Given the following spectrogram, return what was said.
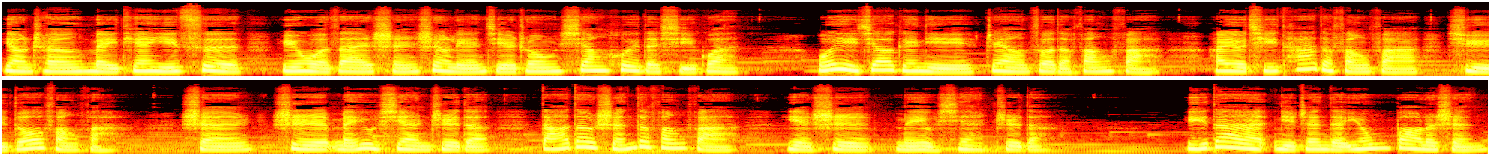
养成每天一次与我在神圣连结中相会的习惯。我已教给你这样做的方法，还有其他的方法，许多方法。神是没有限制的，达到神的方法也是没有限制的。一旦你真的拥抱了神，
